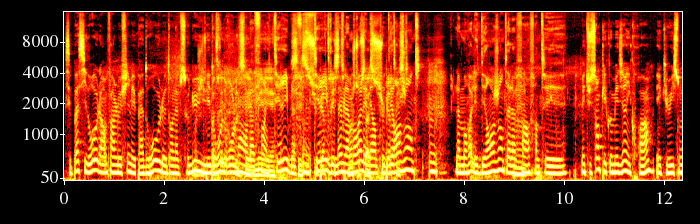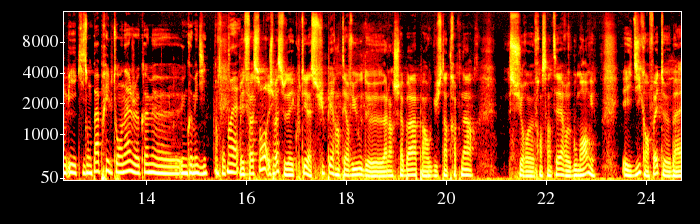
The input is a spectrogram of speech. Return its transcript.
C'est pas si drôle, hein. enfin le film est pas drôle dans l'absolu, il est pas très drôle. drôle. Non, c'est- la fin mais est terrible, la fin est terrible. triste. Même la morale, elle est un peu dérangeante. Mm. La morale est dérangeante à la Mm. fin. Enfin, t'es. Mais tu sens que les comédiens y croient et qu'ils sont et qu'ils ont pas pris le tournage comme euh, une comédie, en fait. Ouais. Mais de toute façon, je sais pas si vous avez écouté la super interview de Alain Chabat par Augustin Trapenard sur euh, France Inter euh, Boomerang et il dit qu'en fait euh, bah,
